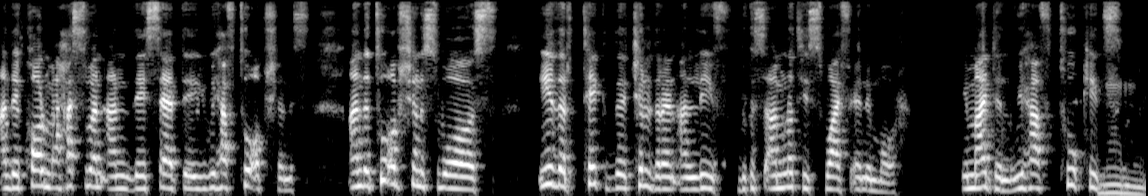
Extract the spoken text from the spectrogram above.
and they called my husband and they said we have two options. And the two options was either take the children and leave because I'm not his wife anymore Imagine we have two kids, mm.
